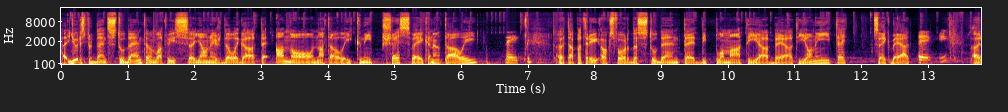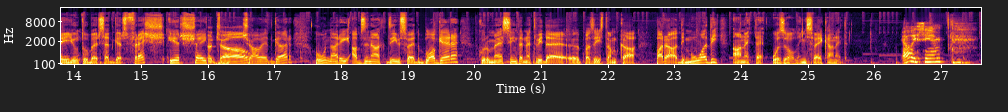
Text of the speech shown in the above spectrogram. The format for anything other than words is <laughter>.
Jurisprudents studente un Latvijas jauniešu delegāte ANO Natālija Knipše. Sveika, Natālija! Sveiki! Tāpat arī Oksfordas studente diplomātijā Beata Jonīte. Sveiki, Beata! Sveiki! Arī YouTuberis Edgars Fresh ir šeit. Čau! Čau, Edgars! Un arī apzināta dzīvesveida blogere, kuru mēs internetu vidē pazīstam kā parādi modi, Anete Ozoliņa. Sveika, Anete! Jā, visiem!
